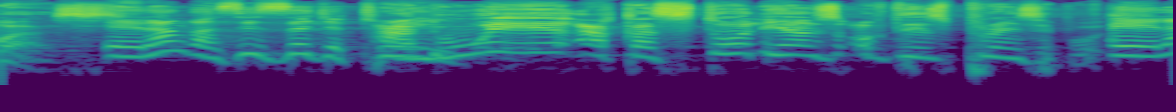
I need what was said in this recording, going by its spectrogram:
us. era nga zizze gye And we are custodians of these principles. era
